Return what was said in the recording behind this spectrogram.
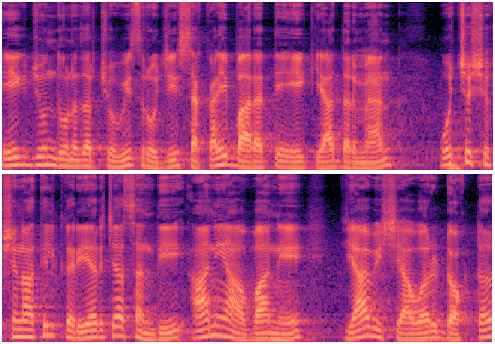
एक जून दोन हजार चोवीस रोजी सकाळी बारा ते एक या दरम्यान उच्च शिक्षणातील करिअरच्या संधी आणि आव्हाने या विषयावर डॉक्टर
